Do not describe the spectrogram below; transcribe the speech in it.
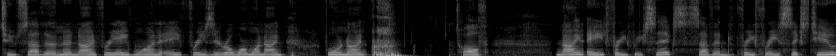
two seven nine three eight one eight three zero one one nine four nine twelve nine eight three three six seven three three six two.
